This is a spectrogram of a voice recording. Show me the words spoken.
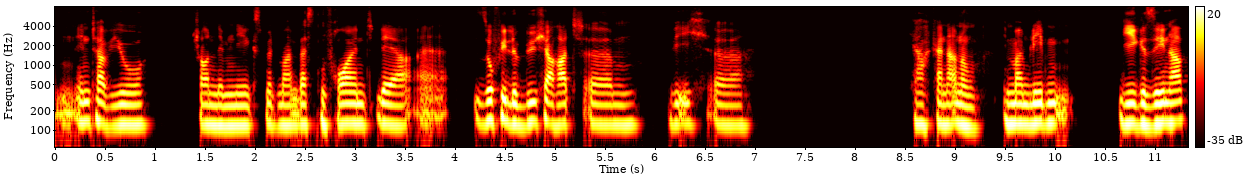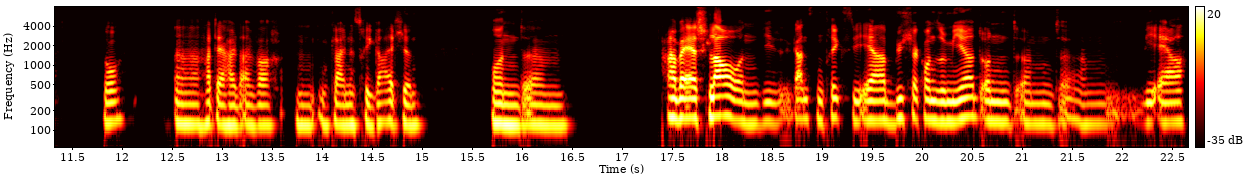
'n Interview schon demnächst mit meinem besten Freund, der, äh, so viele Bücher hat, ähm, wie ich, äh ja, keine Ahnung, in meinem Leben je gesehen habe, so. Äh, hat er halt einfach 'n 'n kleines Regalchen und, ähm aber er ist schlau und diese ganzen Tricks, wie er Bücher konsumiert und und, ähm, wie er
